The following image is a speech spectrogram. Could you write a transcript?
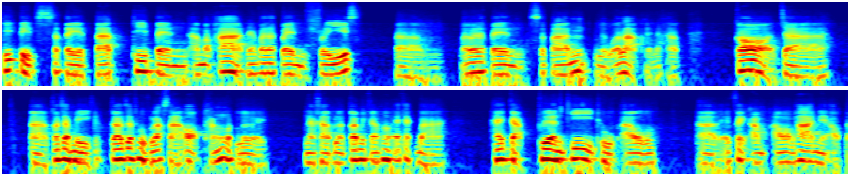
ที่ติดสเตตัสที่เป็นอัมพาตไม่ว่าจะเป็นฟรีส ไม่ว่าจะเป็นสตันหรือว่าหลับเนี่ยนะครับ ก็จะอ่าก็จะมีก็จะถูกรักษาออกทั้งหมดเลยนะครับ แล้วก็มีการเพิ่ม attack bar ให้กับเพื่อนที่ถูกเอาอ่าเอฟเฟกต์อัลมาพาตเนี่ยออกไป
